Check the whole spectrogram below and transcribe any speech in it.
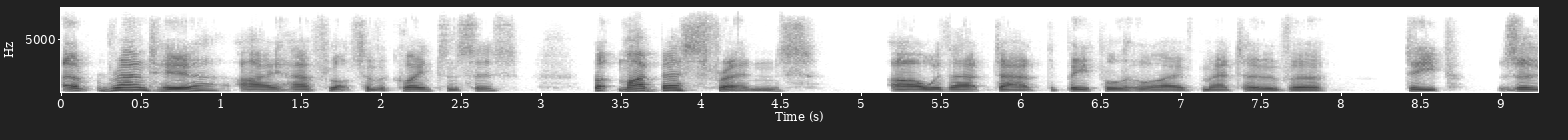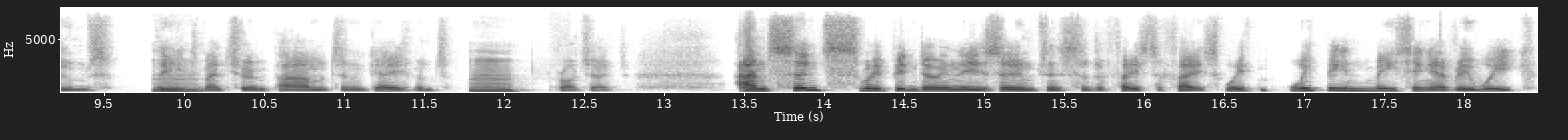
around here, I have lots of acquaintances, but my best friends are without doubt the people who I've met over DEEP Zooms, the Mm. Dementia Empowerment and Engagement Mm. project. And since we've been doing these Zooms instead of face to face, we've we've been meeting every week,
